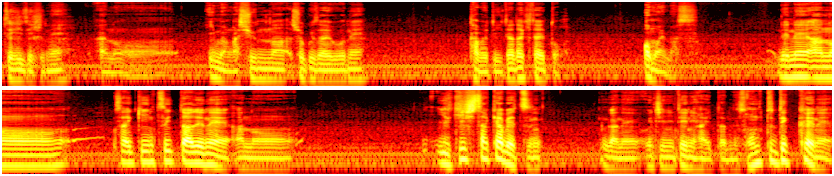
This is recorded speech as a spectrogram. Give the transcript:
ぜひぜひね。あの今が旬な食材をね食べていただきたいと思います。でねあの最近ツイッターでねあの雪下キャベツがねうちに手に入ったんでほんとでっかいね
